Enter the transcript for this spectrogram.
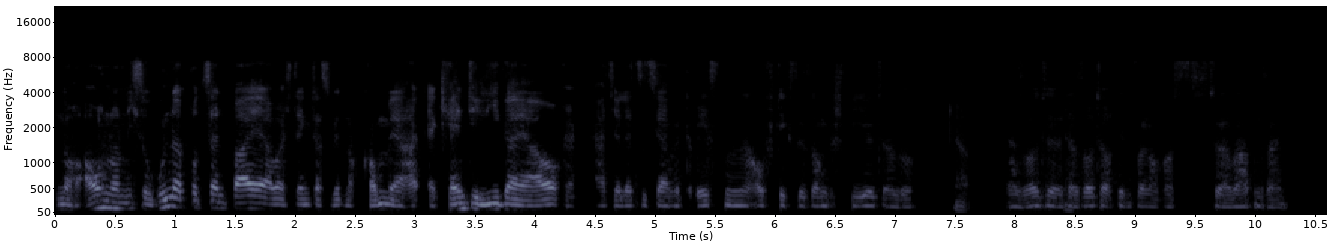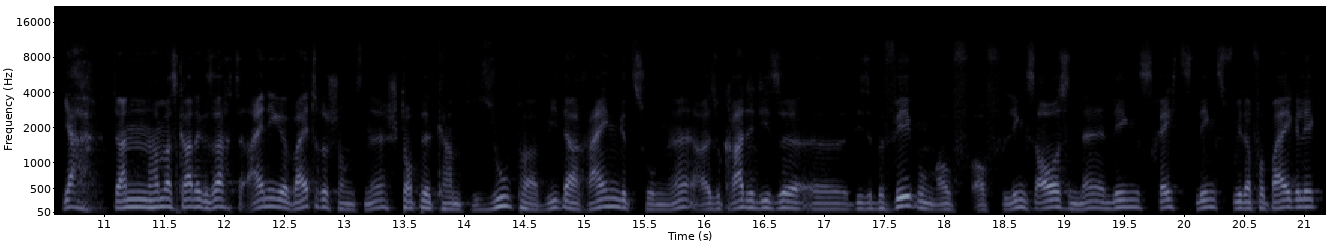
noch auch noch nicht so 100% bei, aber ich denke, das wird noch kommen. Er, er, kennt die Liga ja auch. Er hat ja letztes Jahr mit Dresden eine Aufstiegssaison gespielt. Also. Da, sollte, ja. da sollte auf jeden Fall noch was zu erwarten sein. Ja, dann haben wir es gerade gesagt, einige weitere Chancen. Ne? Stoppelkamp, super, wieder reingezogen. Ne? Also gerade diese, äh, diese Bewegung auf, auf links außen, ne? links, rechts, links, wieder vorbeigelegt.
